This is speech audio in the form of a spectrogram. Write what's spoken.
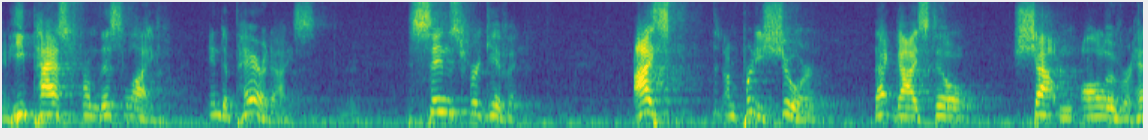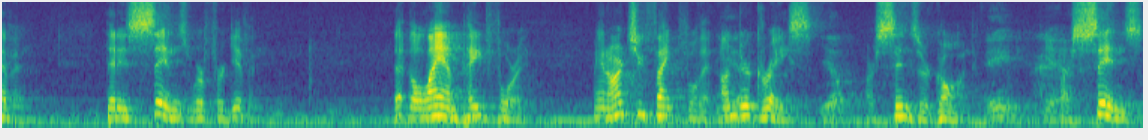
And he passed from this life into paradise, sins forgiven. I, I'm pretty sure that guy's still shouting all over heaven that his sins were forgiven, that the Lamb paid for it. Man, aren't you thankful that under grace, our sins are gone? Our sins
